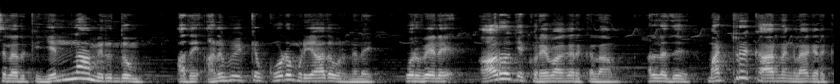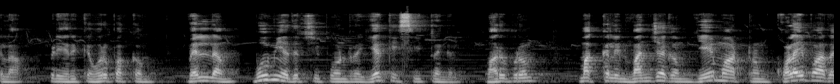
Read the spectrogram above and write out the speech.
سلر کے لوگ اُن میرے آروکار سیٹ منجکم یہ سامر واقع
